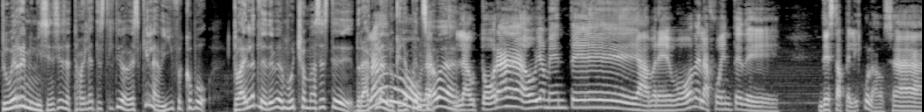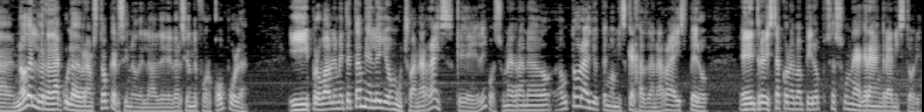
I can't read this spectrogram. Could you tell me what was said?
tuve reminiscencias de Twilight esta última vez que la vi. Fue como. Twilight le debe mucho más a este Drácula de lo que yo pensaba. La, autora, obviamente, abrevó de la fuente de, de esta película. O sea, no del Drácula de Bram Stoker, sino de la de versión de Ford Coppola. Y probablemente también leyó mucho a Anna Rice, que digo, es una gran autora. Yo tengo mis quejas de Anna Rice, pero entrevista con el vampiro, pues es una gran, gran historia.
